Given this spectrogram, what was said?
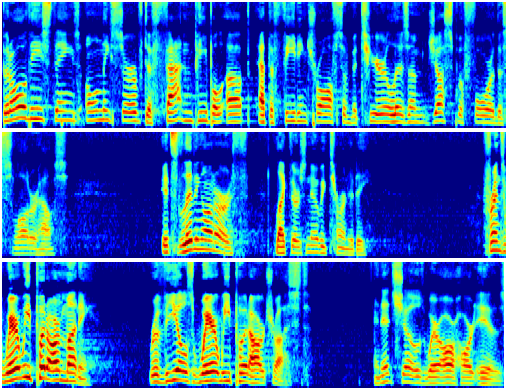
But all these things only serve to fatten people up at the feeding troughs of materialism just before the slaughterhouse. It's living on earth like there's no eternity. Friends, where we put our money reveals where we put our trust, and it shows where our heart is.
